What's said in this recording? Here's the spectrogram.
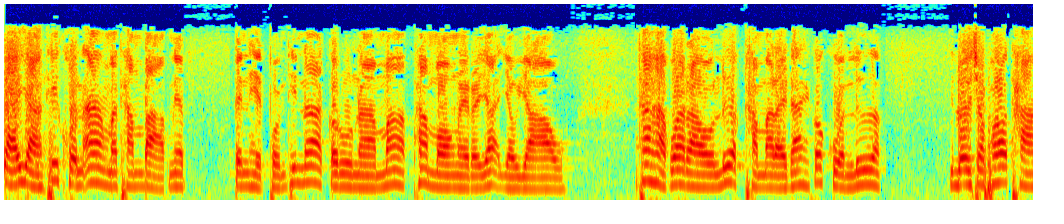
หลายๆอย่างที่คนอ้างมาทำบาปเนี่ย เป็นเหตุผลที่น่ากรุณามาก ถ้ามองในระยะยาวๆ ถ้าหากว่าเราเลือกทำอะไรได้ก็ควรเลือก โดยเฉพาะทาง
